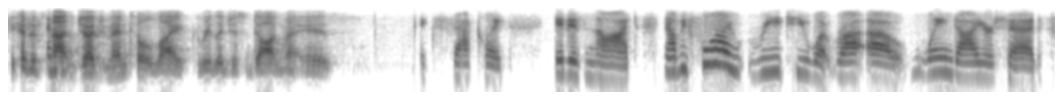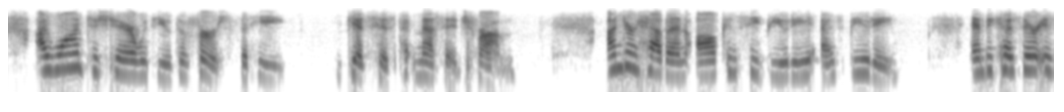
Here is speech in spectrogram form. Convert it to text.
Because it's and not judgmental like religious dogma is. Exactly. It is not. Now, before I read to you what uh, Wayne Dyer said, I want to share with you the verse that he gets his message from. Under heaven, all can see beauty as beauty. And because there is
